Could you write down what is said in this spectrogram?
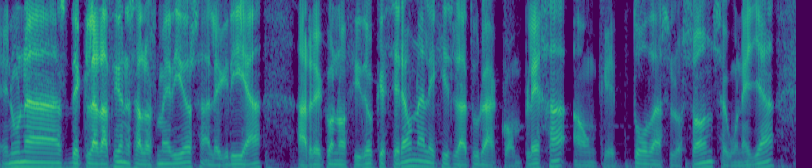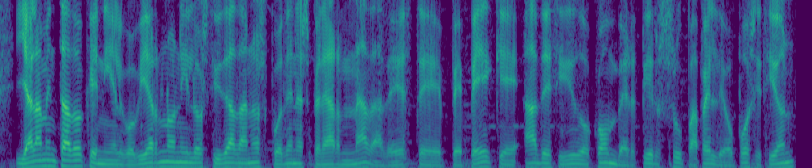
En unas declaraciones a los medios, Alegría ha reconocido que será una legislatura compleja, aunque todas lo son, según ella, y ha lamentado que ni el gobierno ni los ciudadanos pueden esperar nada de este PP que ha decidido convertir su papel de oposición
